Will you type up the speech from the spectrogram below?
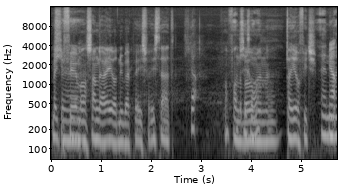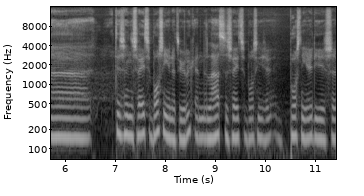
Beetje Dus, eh, Veerman Sangaré, wat nu bij PSV staat. Ja. Van, de Boom wel. en eh eh, het is een Zweedse Bosniër natuurlijk. En de laatste Zweedse Bosniër, Bosniër die is, eh,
